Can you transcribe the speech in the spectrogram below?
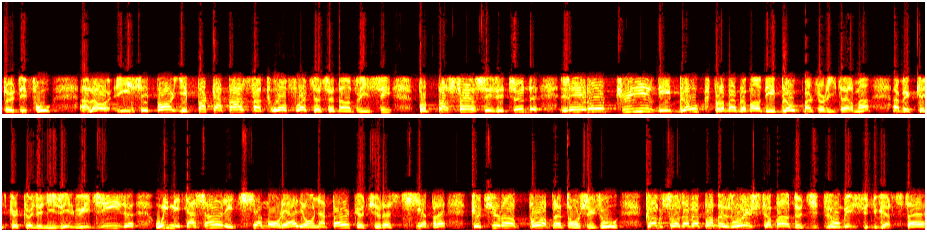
c'est un défaut. Alors, il sait pas, il est pas capable, ça trois fois qu'il essaie d'entrer ici, pour parfaire ses études, les ronds de cuir des blocs, probablement des blocs majoritairement, avec quelques colonisés, lui disent, oui, mais ta sœur est ici à Montréal et on a peur que tu restes ici après, que tu rentres pas après ton séjour, comme si on n'avait pas besoin justement de diplômés universitaires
